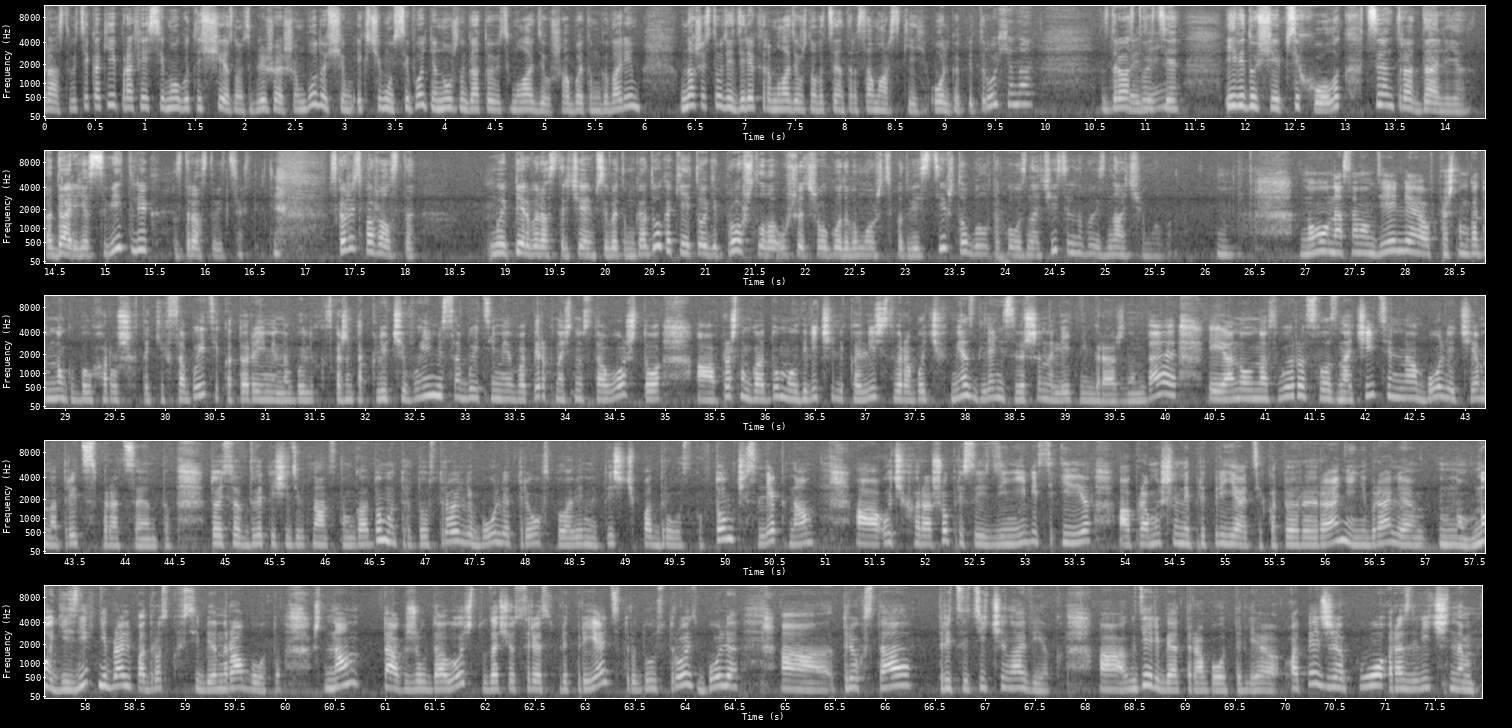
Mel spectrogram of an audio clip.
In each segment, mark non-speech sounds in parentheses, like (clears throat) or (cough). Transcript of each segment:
Здравствуйте. Какие профессии могут исчезнуть в ближайшем будущем и к чему сегодня нужно готовить молодежь? Об этом говорим. В нашей студии директор молодежного центра «Самарский» Ольга Петрухина. Здравствуйте. И ведущий психолог центра Дарья, Дарья Светлик. Здравствуйте. Здравствуйте. Скажите, пожалуйста, мы первый раз встречаемся в этом году. Какие итоги прошлого, ушедшего года вы можете подвести? Что было такого значительного и значимого? Но на самом деле в прошлом году много было хороших таких событий, которые именно были, скажем так, ключевыми событиями. Во-первых, начну с того, что а, в прошлом году мы увеличили количество рабочих мест для несовершеннолетних граждан. Да? И оно у нас выросло значительно, более чем на 30%. То есть в 2019 году мы трудоустроили более трех с половиной тысяч подростков. В том числе к нам а, очень хорошо присоединились и а, промышленные предприятия, которые ранее не брали, ну, многие из них не брали подростков себе на работу. Нам также удалось, что за счет средств предприятий трудоустроить более а, 300 30 человек. А, где ребята работали? Опять же, по различным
